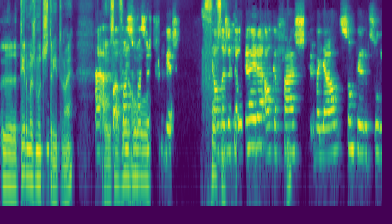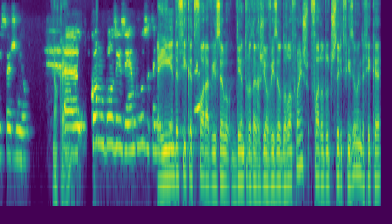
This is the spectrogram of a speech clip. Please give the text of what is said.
sim. termos no distrito, não é? Ah, posso, posso descrever? Caldas da Felgueira, Alcafaz, Carvalhal, São Pedro do Sul e São Okay. Uh, como bons exemplos. Aí ainda fica de fora a Viseu, dentro da região Viseu de Lafões, fora do distrito de Viseu, ainda fica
